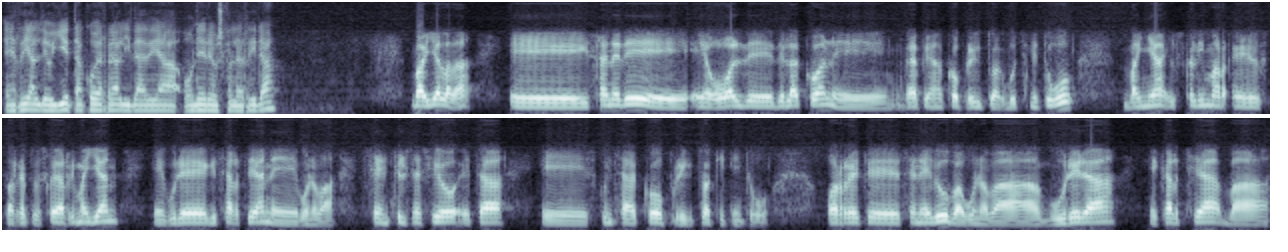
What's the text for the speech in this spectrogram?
herrialde hoietako errealidadea onere Euskal Herrira? Bai, ala da. E, izan ere, egoalde delakoan, e, garapenako proiektuak butzen ditugu, baina Euskal, Imar, e, Euskal Herri mailan e, gure gizartean, e, bueno, ba, zentzilizazio eta e, ezkuntzako proiektuak egiten ditugu. Horrek e, zen edu, ba, bueno, ba, gurera ekartzea, ba,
